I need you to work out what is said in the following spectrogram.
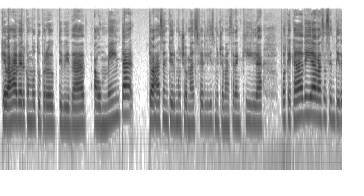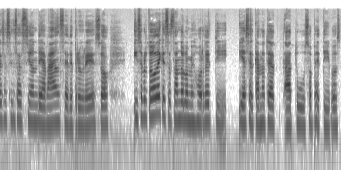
que vas a ver cómo tu productividad aumenta, te vas a sentir mucho más feliz, mucho más tranquila, porque cada día vas a sentir esa sensación de avance, de progreso y sobre todo de que estás dando lo mejor de ti y acercándote a, tus objetivos.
